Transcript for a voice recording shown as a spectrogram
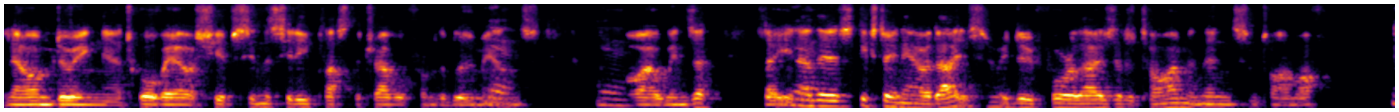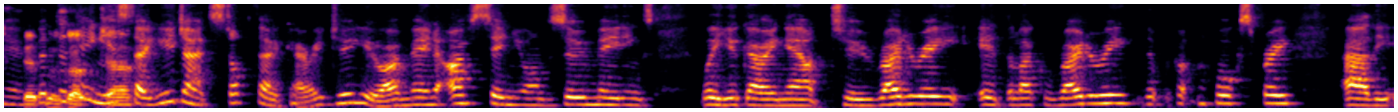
You know, I'm doing uh, 12-hour shifts in the city plus the travel from the Blue Mountains yeah. via Windsor. So you yeah. know, there's 16-hour days. We do four of those at a time, and then some time off. Yeah, but, but the got, thing uh, is, though, you don't stop though, Garry, do you? I mean, I've seen you on Zoom meetings where you're going out to Rotary, eh, the local Rotary that we've got in Hawkesbury, uh, the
